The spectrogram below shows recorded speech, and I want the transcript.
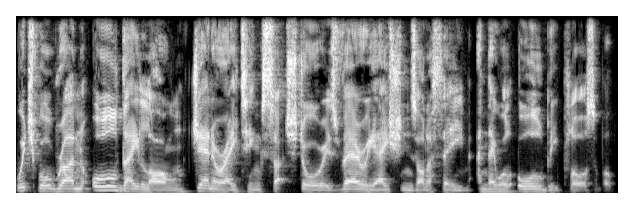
which will run all day long, generating such stories, variations on a theme, and they will all be plausible.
